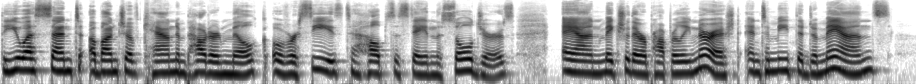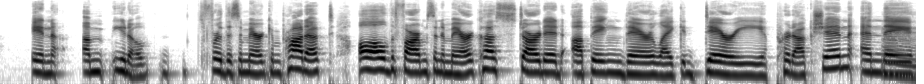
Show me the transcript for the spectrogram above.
the U.S. sent a bunch of canned and powdered milk overseas to help sustain the soldiers and make sure they were properly nourished. And to meet the demands in, um, you know, for this American product, all the farms in America started upping their like dairy production, and they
